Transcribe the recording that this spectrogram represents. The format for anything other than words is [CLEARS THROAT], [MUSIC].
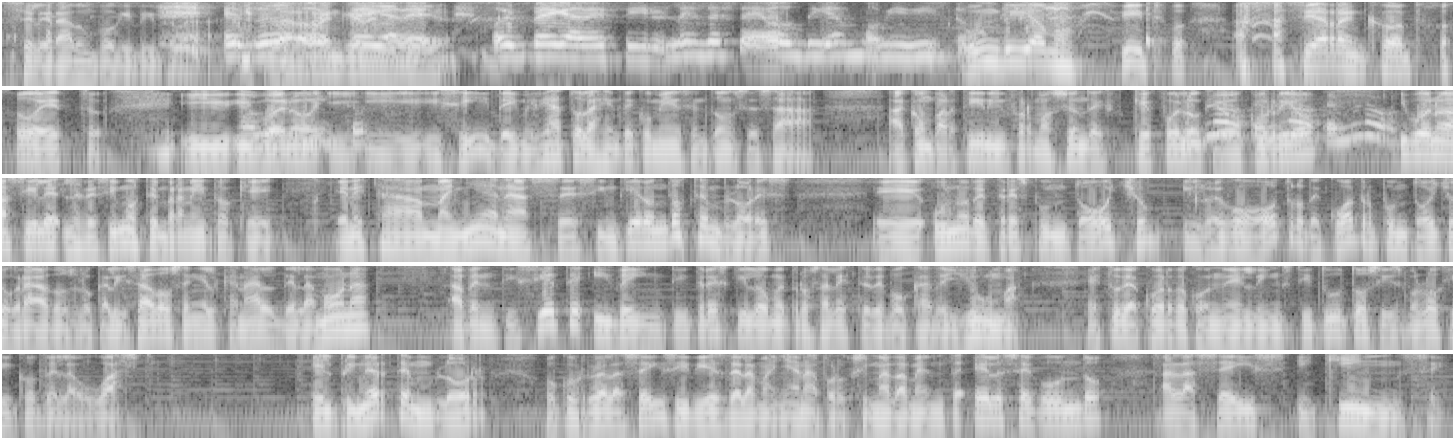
acelerado un poquitito [LAUGHS] hoy, pega hoy pega a decir, les deseo un día movidito. Un día movidito. [LAUGHS] Así arrancó todo esto. Y, bueno, y, sí, de inmediato la gente comienza entonces a, compartir información de qué fue lo que ocurrió. Y bueno, así les, decimos tempranito que en esta mañana se sintieron dos temblores. Eh, uno de 3.8 y luego otro de 4.8 grados localizados en el canal de la Mona a 27 y 23 kilómetros al este de Boca de Yuma. Esto de acuerdo con el Instituto Sismológico de la UAST. El primer temblor ocurrió a las 6 y 10 de la mañana aproximadamente, el segundo a las 6 y 15.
